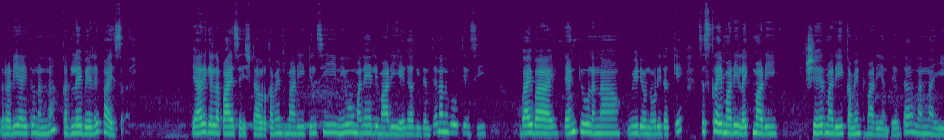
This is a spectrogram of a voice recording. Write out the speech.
ರೆಡಿ ಆಯಿತು ನನ್ನ ಕಡಲೆಬೇಳೆ ಪಾಯಸ. ಯಾರಿಗೆಲ್ಲ ಪಾಯಸ ಇಷ್ಟ ಅವರು ಕಮೆಂಟ್ ಮಾಡಿ, ತಿಳಿಸಿ, ನೀವು ಮನೆಯಲ್ಲಿ ಮಾಡಿ ಹೇಗಾಗಿದೆ ಅಂತ ನನಗೂ ತಿಳಿಸಿ. ಬಾಯ್ ಬಾಯ್ ಥ್ಯಾಂಕ್ ಯು ನನ್ನ ವಿಡಿಯೋ ನೋಡಿದ್ದಕ್ಕೆ. ಸಬ್ಸ್ಕ್ರೈಬ್ ಮಾಡಿ ಲೈಕ್ ಮಾಡಿ ಶೇರ್ ಮಾಡಿ ಕಮೆಂಟ್ ಮಾಡಿ ಅಂತ ಹೇಳ್ತಾ ನನ್ನ ಈ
